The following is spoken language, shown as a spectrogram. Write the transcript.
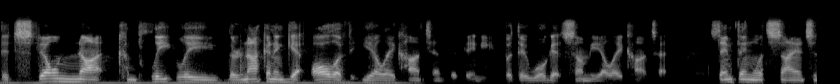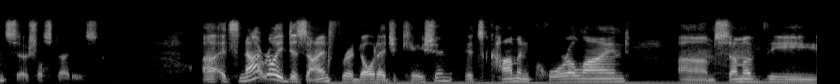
it's still not completely they're not going to get all of the ela content that they need but they will get some ela content. Same thing with science and social studies. Uh, it's not really designed for adult education. It's common core aligned. Um, some of the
